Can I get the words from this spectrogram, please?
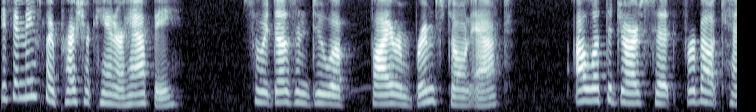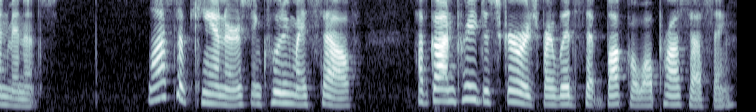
if it makes my pressure canner happy, so it doesn't do a fire and brimstone act, I'll let the jars sit for about 10 minutes. Lots of canners, including myself, have gotten pretty discouraged by lids that buckle while processing.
